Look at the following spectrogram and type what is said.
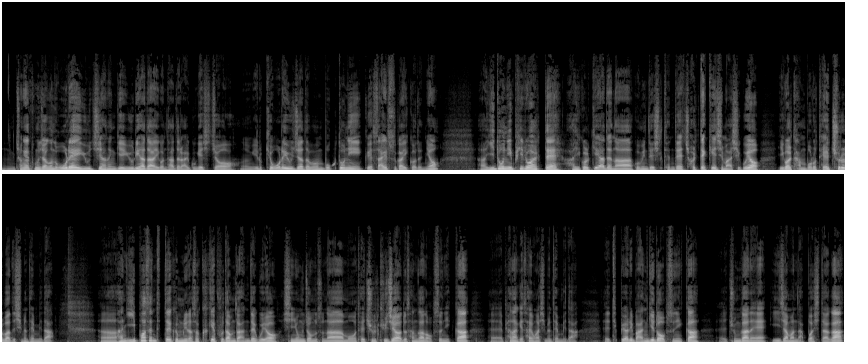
음, 청약 통장은 오래 유지하는 게 유리하다 이건 다들 알고 계시죠. 음, 이렇게 오래 유지하다 보면 목돈이 꽤 쌓일 수가 있거든요. 아, 이 돈이 필요할 때 아, 이걸 깨야 되나 고민되실 텐데 절대 깨지 마시고요. 이걸 담보로 대출을 받으시면 됩니다. 어, 한 2%대 금리라서 크게 부담도 안 되고요. 신용 점수나 뭐 대출 규제와도 상관없으니까 편하게 사용하시면 됩니다. 특별히 만기도 없으니까 중간에 이자만 납부하시다가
